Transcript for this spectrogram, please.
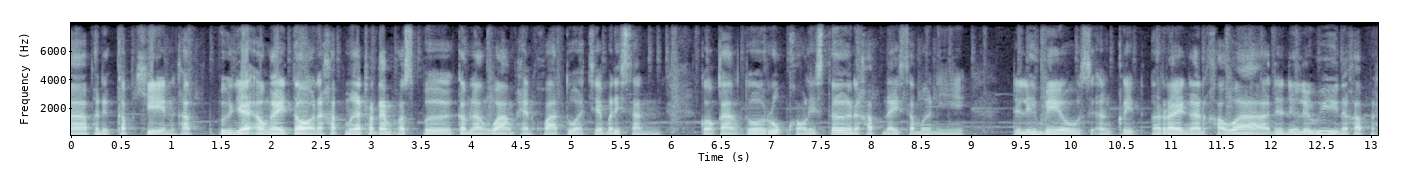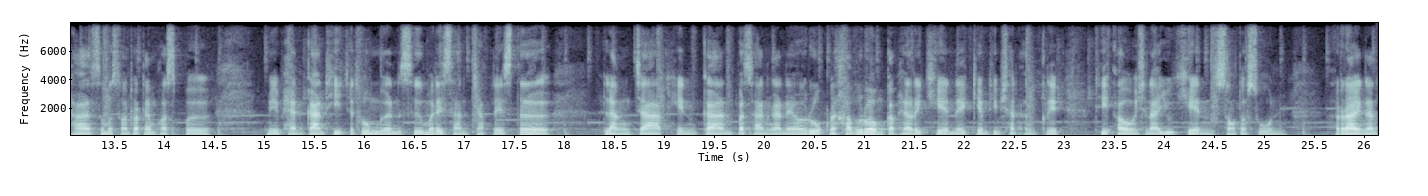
มาผนึกกับเคนครับปืนใหญ่เอาไงต่อนะครับเมื่อท็อตแนมฮอสเปอร์กำลังวางแผนคว้าตัวเจมส์เมดิสันกองกลางตัวรุกของเลสเตอร์นะครับในซัมเมอร์นี้ Daily Mail สื่ออังกฤษ รายงานข่าวว่าเดนนิลเลวีนะครับประธานสโมสรท็อตแนมฮอสเปอร์มีแผนการที่จะทุ่มเงินซื้อเมดิสันจากเลสเตอร์ หลังจากเห็นการประสานงานแนวรุกนะครับ ร่วมกับแฮร์รี่เคนในเกมทีมชาติอังกฤษ ที่เอาชนะยูเคน2ต่อ0รายงาน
